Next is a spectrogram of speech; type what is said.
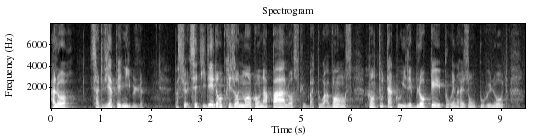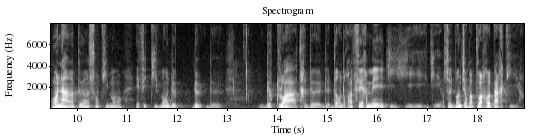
alors ça devient pénible. Parce que cette idée d'emprisonnement qu'on n'a pas lorsque le bateau avance, quand tout à coup il est bloqué pour une raison ou pour une autre, on a un peu un sentiment effectivement de, cloître, qui, qui, on se demande si on va pouvoir repartir.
